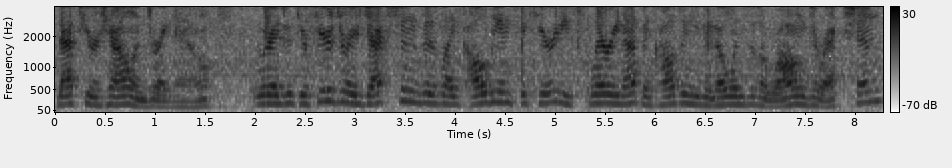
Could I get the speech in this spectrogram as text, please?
That's your challenge right now. Whereas with your fears and rejections is like all the insecurities flaring up and causing you to go into the wrong direction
